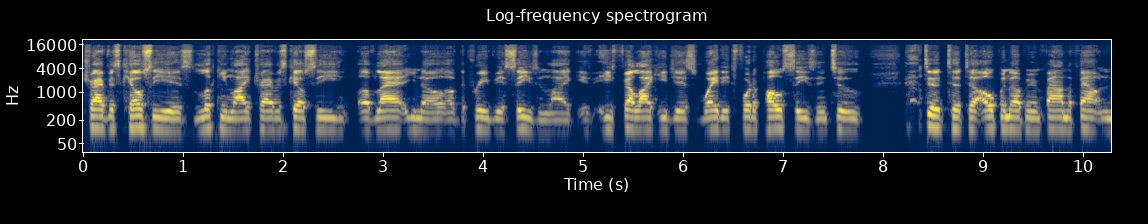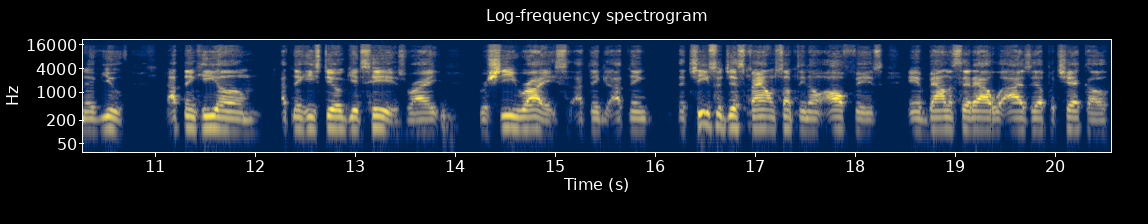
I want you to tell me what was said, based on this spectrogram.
Travis Kelce is looking like Travis Kelce of last, you know, of the previous season. Like he felt like he just waited for the postseason to, to to to open up and found the fountain of youth. I think he um I think he still gets his right. Rashee Rice. I think I think the Chiefs have just found something on offense and balance it out with Isaiah Pacheco.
